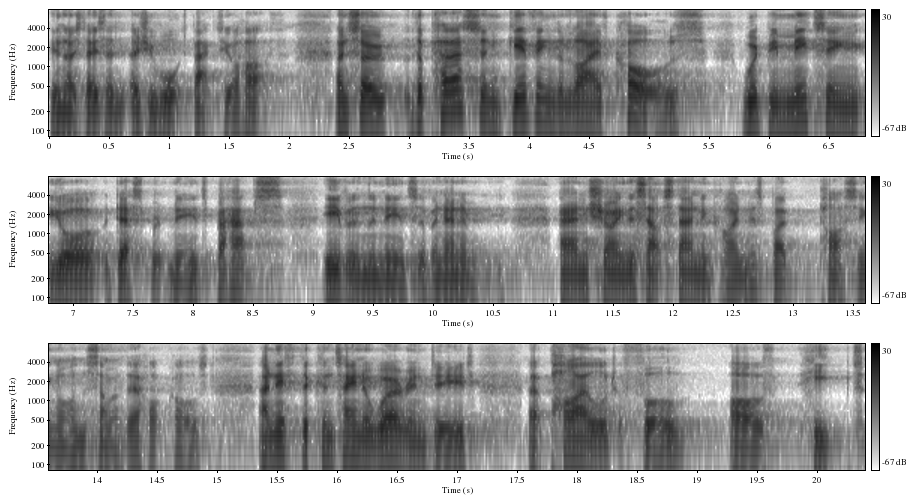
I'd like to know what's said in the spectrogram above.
in those days, as you walked back to your hearth. And so the person giving the live coals would be meeting your desperate needs, perhaps even the needs of an enemy, and showing this outstanding kindness by passing on some of their hot coals. And if the container were indeed uh, piled full of heaped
